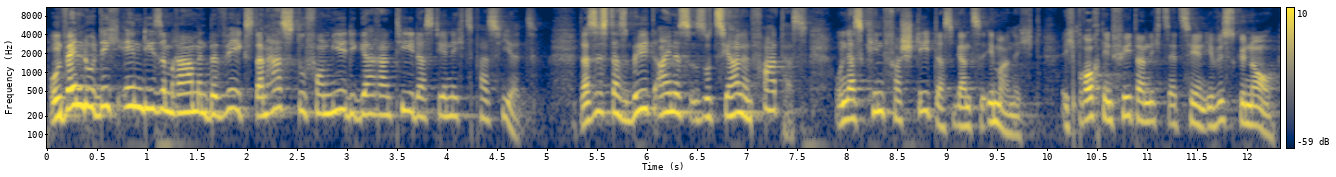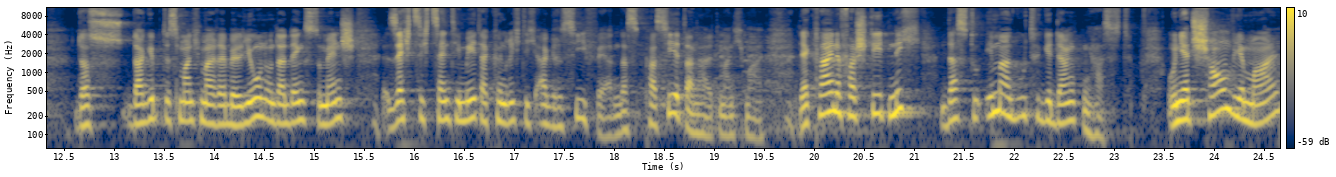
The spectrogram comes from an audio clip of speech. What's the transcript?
Und wenn du dich in diesem Rahmen bewegst, dann hast du von mir die Garantie, dass dir nichts passiert. Das ist das Bild eines sozialen Vaters. Und das Kind versteht das Ganze immer nicht. Ich brauche den Vätern nichts erzählen. Ihr wisst genau, dass, da gibt es manchmal Rebellion und dann denkst du, Mensch, 60 Zentimeter können richtig aggressiv werden. Das passiert dann halt manchmal. Der Kleine versteht nicht, dass du immer gute Gedanken hast. Und jetzt schauen wir mal,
